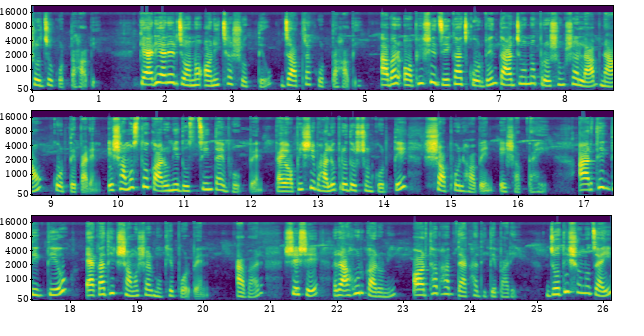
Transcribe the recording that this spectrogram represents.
সহ্য করতে হবে। ক্যারিয়ারের জন্য অনিচ্ছা সত্ত্বেও যাত্রা করতে হবে। আবার অফিসে যে কাজ করবেন তার জন্য প্রশংসা লাভ নাও করতে পারেন। এ সমস্ত কারণে দুশ্চিন্তায় ভুগবেন। তাই অফিসে ভালো প্রদর্শন করতে সফল হবেন এই সপ্তাহে। আর্থিক দিক দিয়েও একাধিক সমস্যার মুখে পড়বেন। আবার শেষে রাহুর কারণে অর্থাভাব দেখা দিতে পারে। জ্যোতিষ অনুযায়ী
